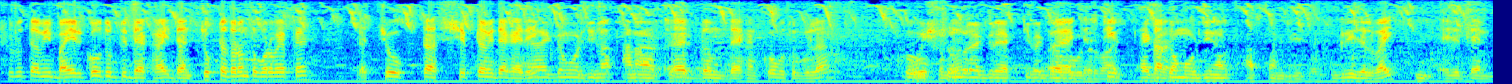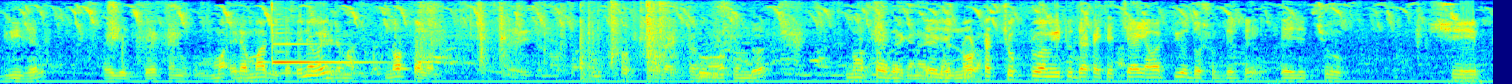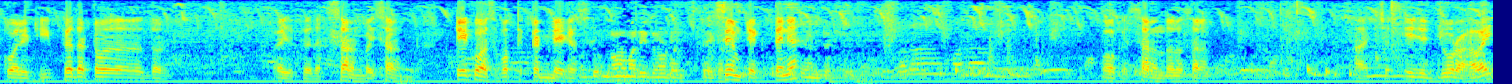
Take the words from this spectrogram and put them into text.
শুরুতে আমি বাইরের কৌতুকটি দেখাই। দেন চোখটা ধরুন তো বড় ভাই আপনার। চোখটা শেপটা আমি দেখাই দিই। একদম অরিজিনাল আনা একদম দেখেন কবুতরগুলা খুবই সুন্দর। একদম অ্যাক্টিভ একদম হ্যাঁ, একদম অরিজিনাল আসাম গ্রিজল গ্রিজেল ভাই এই যে দেন গ্রিজেল এই যে দেখেন এটা মাদিটা তাই না ভাই? এটা মাদিটা। নটটা সুন্দর। নটটাও দেখেন এই যে নটটার চোখটা আমি একটু দেখাইতে চাই আমার প্রিয় দর্শকদেরকে। এই যে চোখ শেপ কোয়ালিটি ফেদারটা ধর এই সারান ভাই সারান। টেকও আছে প্রত্যেকটা টেক আছে। নর্মালি সেম টেক তাই না? ওকে সারান দাদা সারান। আচ্ছা এই যে জোড়া ভাই?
